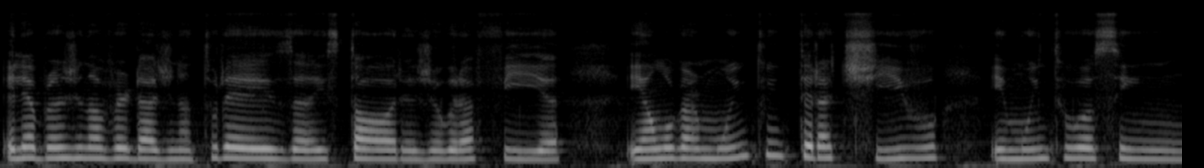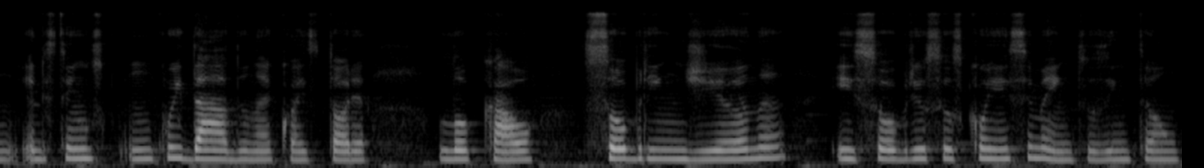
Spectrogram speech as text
Ele abrange, na verdade, natureza, história, geografia, e é um lugar muito interativo e muito assim. Eles têm um, um cuidado né, com a história local sobre Indiana e sobre os seus conhecimentos. Então,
